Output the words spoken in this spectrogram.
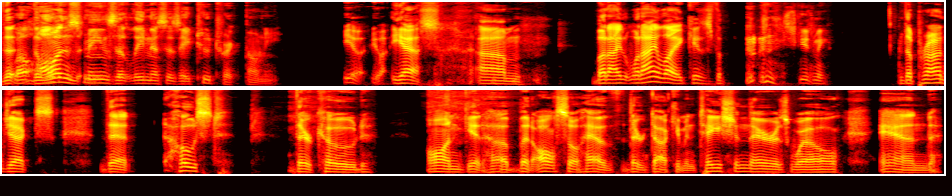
the, well the all one this means that linus is a two-trick pony yeah yes um but i what i like is the excuse me the projects that host their code on github but also have their documentation there as well. And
